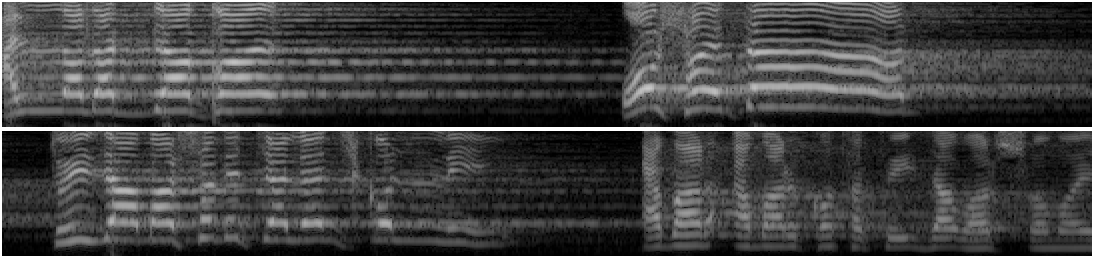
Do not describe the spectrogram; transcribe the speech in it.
আল্লাহ ডাক দেয়া কয়, ও শয়তান, তুই যে আমার সাথে চ্যালেঞ্জ করলি এবার আমার কথা তুই যাওয়ার সময়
